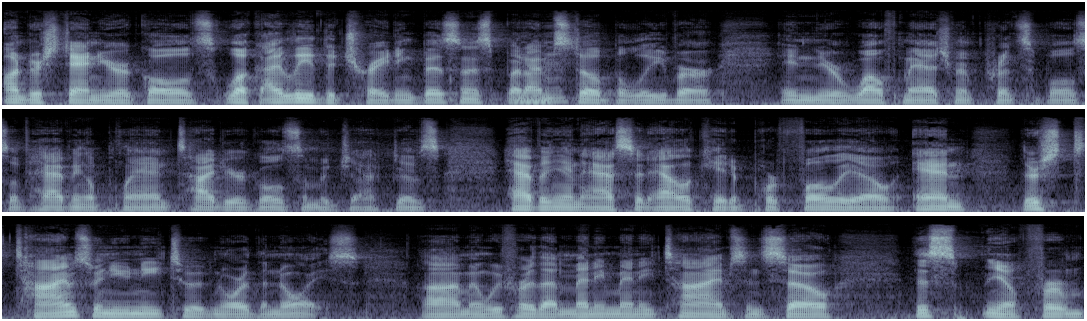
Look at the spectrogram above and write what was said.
understand your goals. Look, I lead the trading business, but mm-hmm. I'm still a believer in your wealth management principles of having a plan tied to your goals and objectives, having an asset allocated portfolio, and there's times when you need to ignore the noise, um, and we've heard that many many times, and so. This, you know, for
